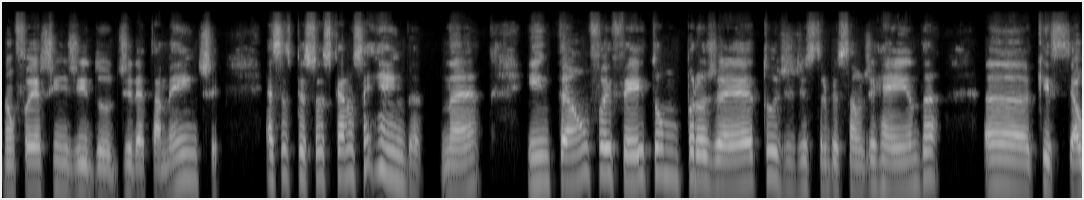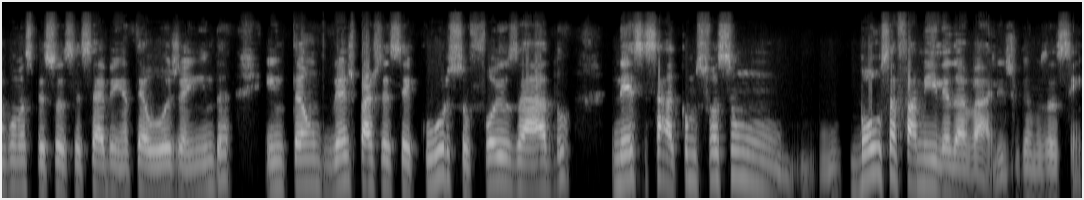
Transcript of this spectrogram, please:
não foi atingido diretamente, essas pessoas ficaram sem renda, né? Então, foi feito um projeto de distribuição de renda uh, que se algumas pessoas recebem até hoje ainda. Então, grande parte desse recurso foi usado nesse, como se fosse um Bolsa Família da Vale, digamos assim,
